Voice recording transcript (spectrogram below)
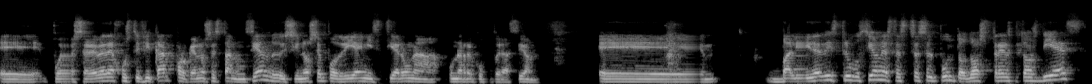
eh, pues se debe de justificar por qué no se está anunciando y si no se podría iniciar una, recuperación. Eh, validez de distribuciones, este es el punto 23210.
